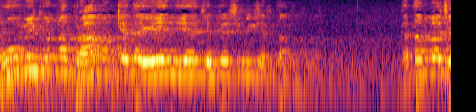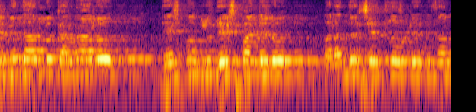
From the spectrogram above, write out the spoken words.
భూమికి ఉన్న ప్రాముఖ్యత ఏంది అని చెప్పేసి మీకు చెప్తాను గతంలో జమీందారులు కర్ణాలు దేశముఖులు దేశపాండేలు వాళ్ళందరి చేతిలో ఉండే నిజాం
